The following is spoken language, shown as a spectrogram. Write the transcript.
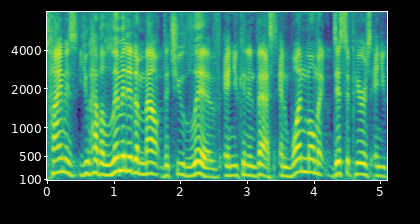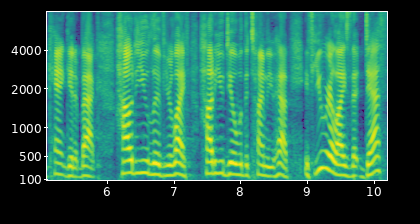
Time is, you have a limited amount that you live and you can invest, and one moment disappears and you can't get it back. How do you live your life? How do you deal with the time that you have? If you realize that death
